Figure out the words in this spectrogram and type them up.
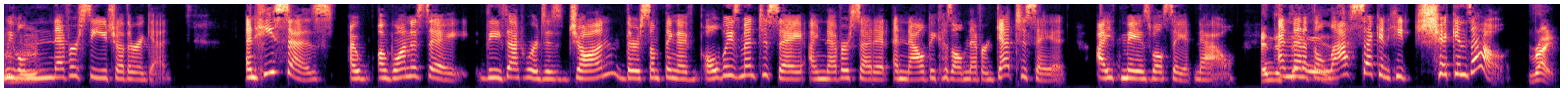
We will Mhm. never see each other again. And he says, I, I want to say the exact words is, John, there's something I've always meant to say. I never said it. And now because I'll never get to say it, I may as well say it now. And, the and then at the is- last second, he chickens out. Right.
